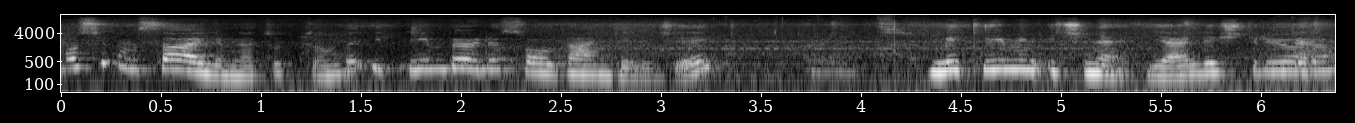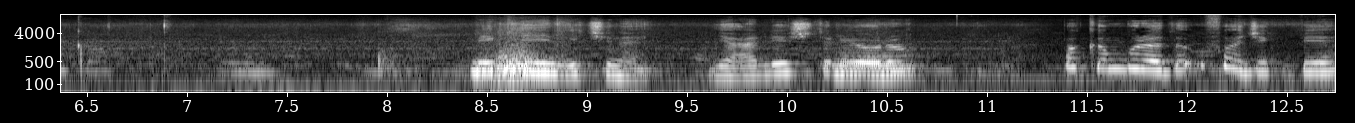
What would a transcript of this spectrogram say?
Masuramı sağ elimle tuttuğumda ipliğim böyle soldan gelecek. Mekiğimin içine yerleştiriyorum. Mekiğin içine yerleştiriyorum. Bakın burada ufacık bir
